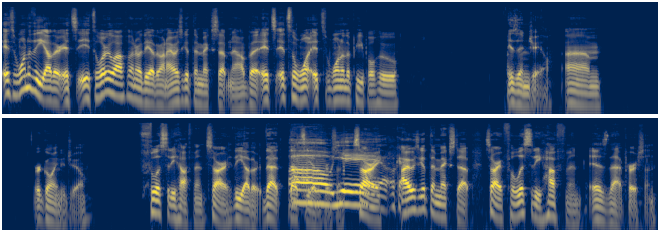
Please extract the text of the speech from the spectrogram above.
It's, one of the other. It's it's Lori Loughlin or the other one. I always get them mixed up now. But it's it's the one. It's one of the people who is in jail. Um, or going to jail. Felicity Huffman. Sorry, the other. That that's the Oh, other person. yeah, yeah, Sorry, yeah, okay. I always get them mixed up. Sorry, Felicity Huffman is that person,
